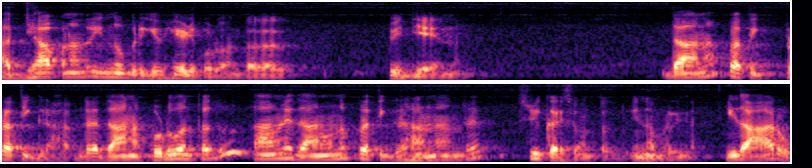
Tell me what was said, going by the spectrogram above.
ಅಧ್ಯಾಪನ ಅಂದರೆ ಇನ್ನೊಬ್ಬರಿಗೆ ಹೇಳಿಕೊಡುವಂಥದ್ದು ಅದು, ವಿದ್ಯೆಯನ್ನು. ದಾನ ಪ್ರತಿ, ಪ್ರತಿಗ್ರಹ. ಅಂದರೆ ದಾನ ಕೊಡುವಂಥದ್ದು, ಆಮೇಲೆ ದಾನವನ್ನು ಪ್ರತಿಗ್ರಹಣ ಅಂದರೆ ಸ್ವೀಕರಿಸುವಂಥದ್ದು ಇನ್ನೊಬ್ಬರಿಂದ ಇದು ಆರು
